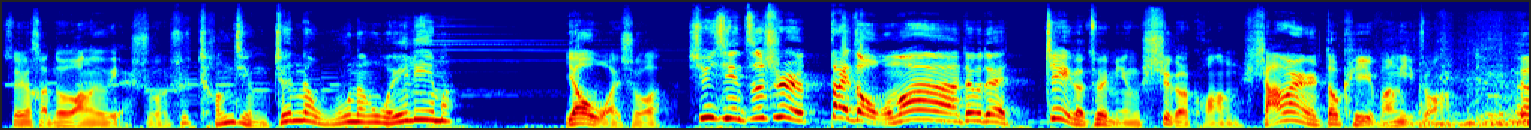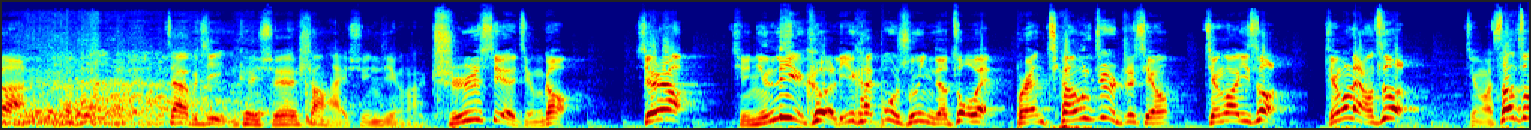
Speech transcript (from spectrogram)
所以很多网友也说说乘警真的无能为力吗？要我说，寻衅滋事带走嘛，对不对？这个罪名是个筐，啥玩意儿都可以往里装，对吧？再不济，你可以学学上海巡警啊，持械警告。先生，请您立刻离开不属于你的座位，不然强制执行。警告一次，警告两次，警告三次。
